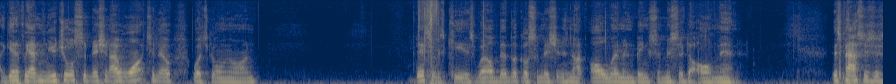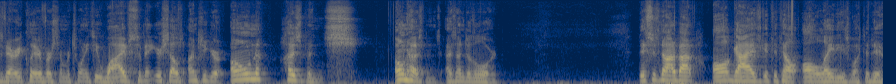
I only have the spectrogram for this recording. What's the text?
Again, if we have mutual submission, I want to know what's going on. This one's key as well. Biblical submission is not all women being submissive to all men. This passage is very clear, verse number 22. Wives, submit yourselves unto your own husbands, own husbands, as unto the Lord. This is not about all guys get to tell all ladies what to do.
